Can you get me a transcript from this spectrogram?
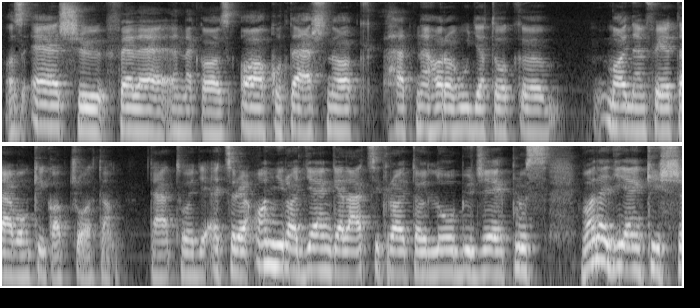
az első fele ennek az alkotásnak, hát ne haragudjatok, majdnem fél távon kikapcsoltam. Tehát, hogy egyszerűen annyira gyenge látszik rajta, hogy low budget, plusz van egy ilyen kis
